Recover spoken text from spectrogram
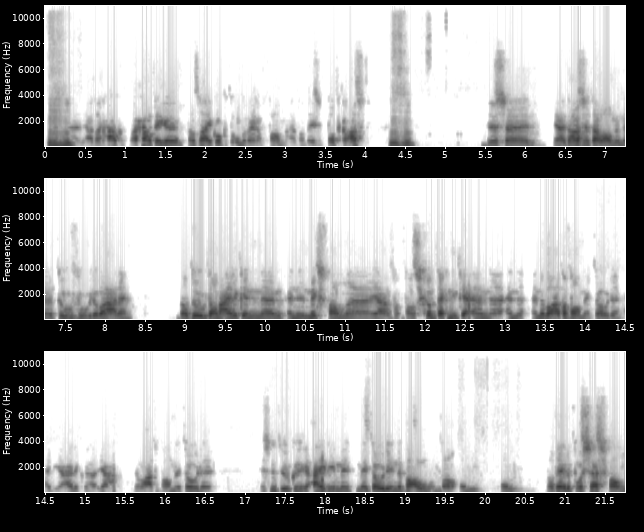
Mm -hmm. ja, dat, gaat, dat, gaat tegen, dat is eigenlijk ook het onderwerp van, van deze podcast. Mm -hmm. Dus ja, daar zit al wel mijn toegevoegde waarde dat doe ik dan eigenlijk in, in een mix van, uh, ja, van scrumtechnieken en, uh, en, en de watervalmethode. Die eigenlijk, ja, de watervalmethode is natuurlijk een geëigende methode in de bouw. Om, om, om dat hele proces van,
